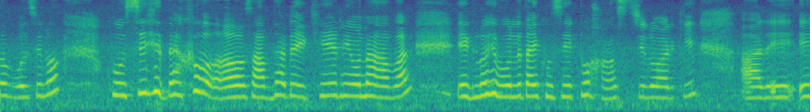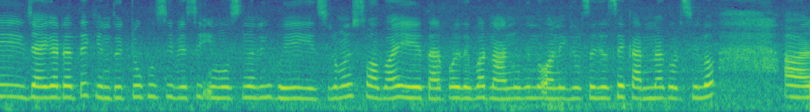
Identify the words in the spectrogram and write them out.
সব বলছিল, খুশি দেখো সাবধানে খেয়ে নিও না আবার। এগুলোই বলে তাই খুশি একটু হাসছিল আর কি। আর এই জায়গাটাতে কিন্তু একটু খুশি বেশি ইমোশনালি হয়ে গেছিল মানে সবাই তারপরে দেখবার নানু কিন্তু অনেক জোরসে জোরসে কান্না করছিল। আর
